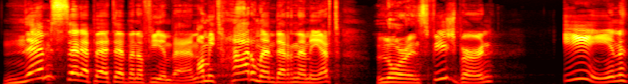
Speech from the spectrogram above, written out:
nem szerepelt ebben a filmben, amit három ember nem ért, Lawrence Fishburne, én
